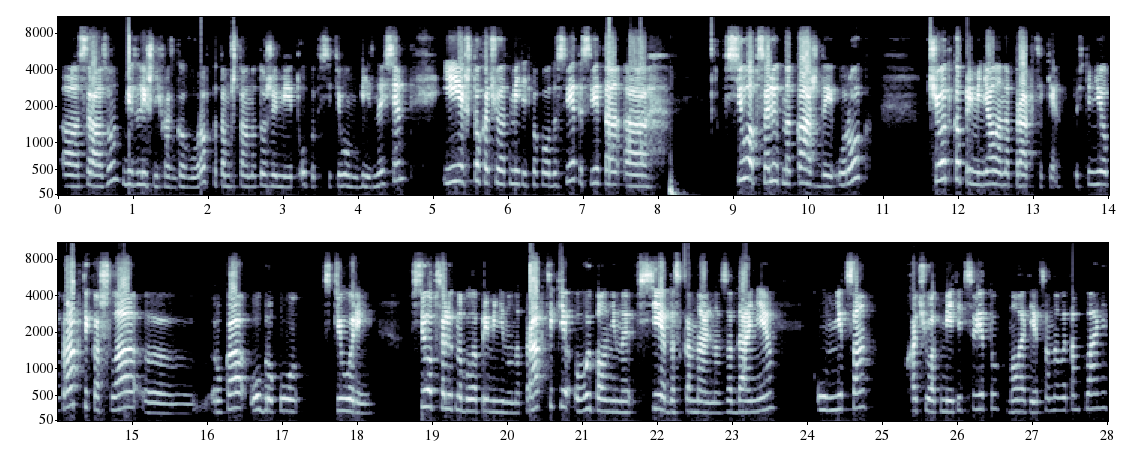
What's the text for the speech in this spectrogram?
А, сразу, без лишних разговоров, потому что она тоже имеет опыт в сетевом бизнесе. И что хочу отметить по поводу Светы. Света э, все, абсолютно каждый урок четко применяла на практике. То есть у нее практика шла э, рука об руку с теорией. Все абсолютно было применено на практике, выполнены все досконально задания. Умница, хочу отметить Свету, молодец она в этом плане.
